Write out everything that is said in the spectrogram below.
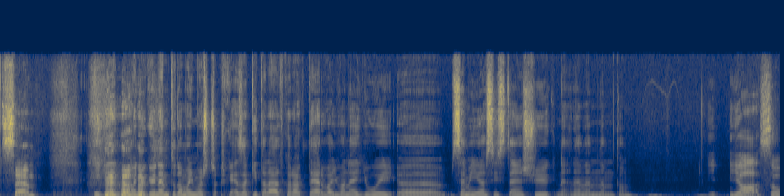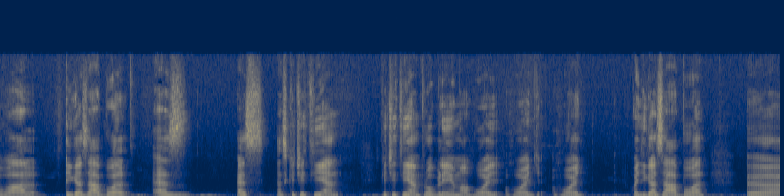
Szem. Igen, mondjuk ő nem tudom, hogy most ez a kitalált karakter, vagy van egy új ö, személyi asszisztensük, ne, nem, nem, nem tudom. Ja, szóval igazából ez, ez, ez kicsit ilyen, kicsit ilyen probléma, hogy, hogy, hogy, hogy igazából ö,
